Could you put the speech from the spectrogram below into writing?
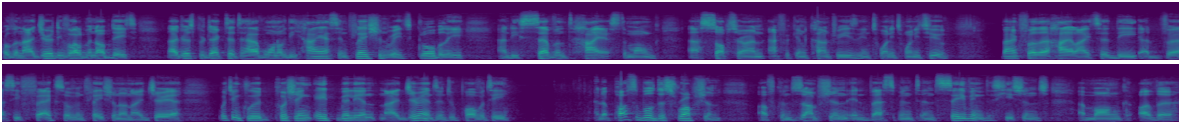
of the Nigeria Development Update, Nigeria is projected to have one of the highest inflation rates globally and the seventh highest among uh, sub-Saharan African countries in 2022. Bank further highlighted the adverse effects of inflation on Nigeria, which include pushing 8 million Nigerians into poverty and a possible disruption of consumption, investment, and saving decisions, among other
